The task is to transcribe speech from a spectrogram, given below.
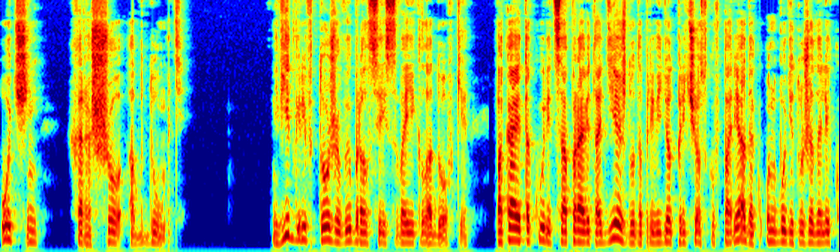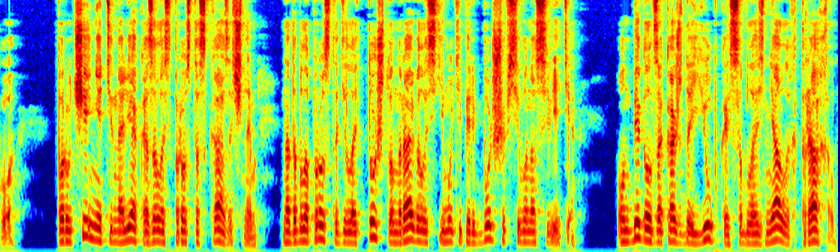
очень, хорошо обдумать. Витгриф тоже выбрался из своей кладовки. Пока эта курица оправит одежду да приведет прическу в порядок, он будет уже далеко. Поручение Тинали оказалось просто сказочным. Надо было просто делать то, что нравилось ему теперь больше всего на свете. Он бегал за каждой юбкой, соблазнял их, трахал,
